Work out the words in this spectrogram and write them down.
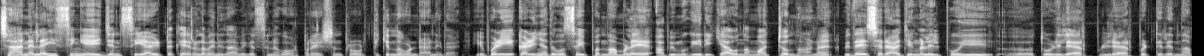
ചാനലൈസിങ് ഏജൻസി ആയിട്ട് കേരള വനിതാ വികസന കോർപ്പറേഷൻ പ്രവർത്തിക്കുന്നതുകൊണ്ടാണിത്. ഇപ്പോൾ ഈ കഴിഞ്ഞ ദിവസം ഇപ്പം നമ്മളെ അഭിമുഖീകരിക്കാവുന്ന മറ്റൊന്നാണ് വിദേശ രാജ്യങ്ങളിൽ പോയി തൊഴിലേർപ്പിലേർപ്പെട്ടിരുന്ന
